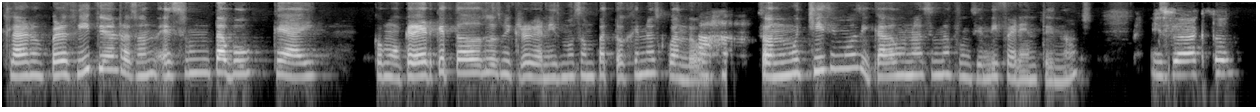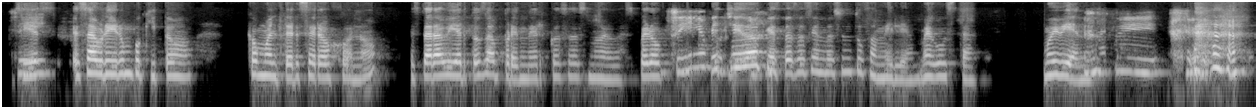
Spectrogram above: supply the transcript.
Claro, pero sí, tienen razón, es un tabú que hay, como creer que todos los microorganismos son patógenos cuando Ajá, son muchísimos y cada uno hace una función diferente, ¿no? exacto. Sí, es, es abrir un poquito como el tercer ojo, ¿no? Estar abiertos a aprender cosas nuevas. Pero Sí, qué porque- chido que estás haciendo eso en tu familia, me gusta. Muy bien. sí.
